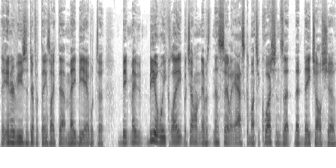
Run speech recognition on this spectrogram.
the interviews and different things like that, may be able to be maybe be a week late, but y'all don't necessarily ask a bunch of questions that that date y'all show.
